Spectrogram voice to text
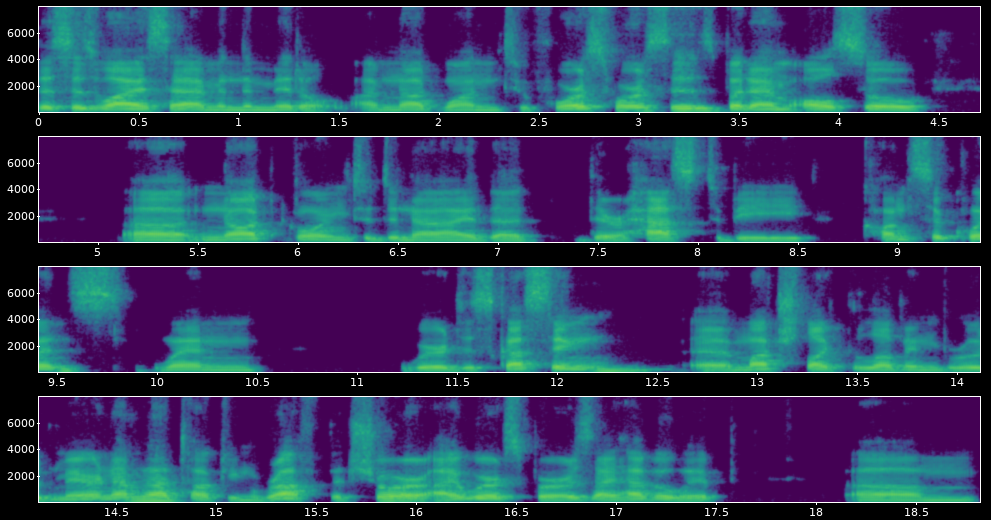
this is why i say i'm in the middle. I'm not one to force horses but i'm also uh, not going to deny that there has to be consequence when we're discussing, uh, much like the loving broodmare. And I'm not talking rough, but sure, I wear spurs, I have a whip. Um,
